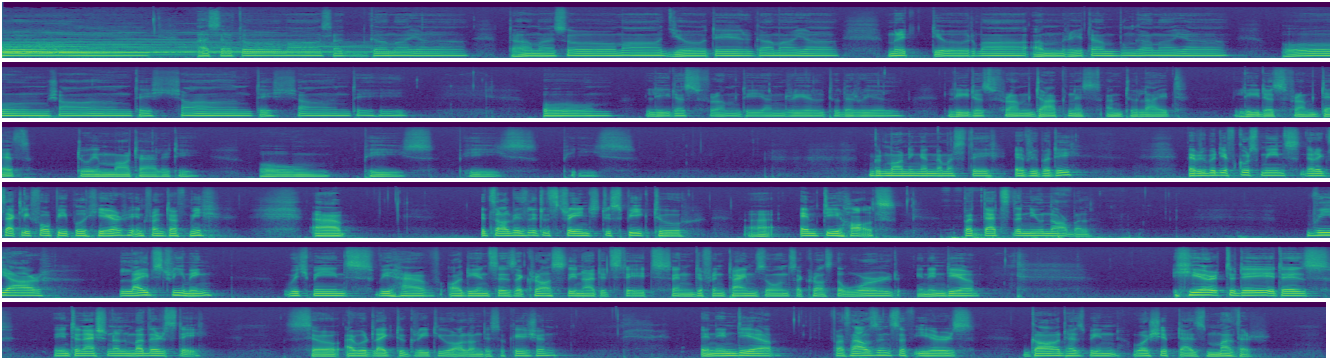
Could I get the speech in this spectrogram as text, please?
ॐ असतो मा सद्गमय तमसो मा ज्योतिर्गमय मृत्युर्मा अमृतं गमय ॐ शान्तिः शान्तिः शान्तिः Om, lead us from the unreal to the real, lead us from darkness unto light, lead us from death to immortality. Om, peace, peace, peace. Good morning and namaste, everybody. Everybody, of course, means there are exactly four people here in front of me. Uh, it's always a little strange to speak to uh, empty halls, but that's the new normal. We are live streaming, which means we have audiences across the United States and different time zones across the world in India. Here today it is the International Mother's Day. So I would like to greet you all on this occasion. In India, for thousands of years, God has been worshipped as Mother,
